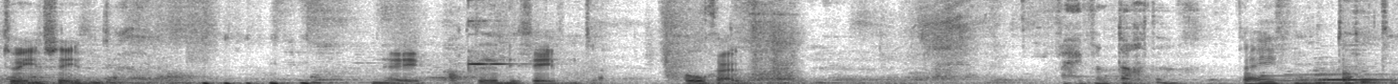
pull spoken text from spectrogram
72. nee, achter de 70. Hooguit. 85. 85.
